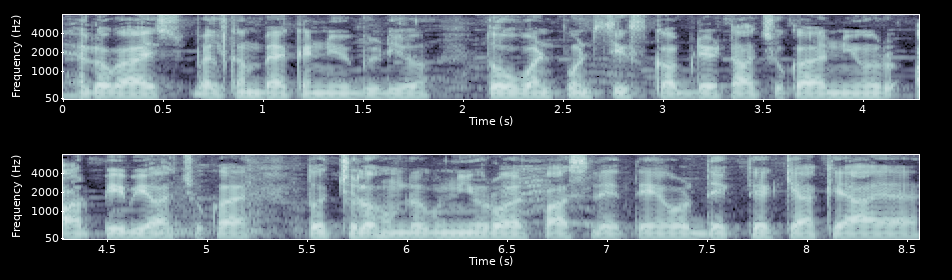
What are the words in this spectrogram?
Hello guys welcome back a new video तो 1.6 का अपडेट आ चुका है न्यू आरपी भी आ चुका है। तो चलो हम लोग न्यू रॉयल पास लेते हैं और देखते हैं क्या क्या आया है।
